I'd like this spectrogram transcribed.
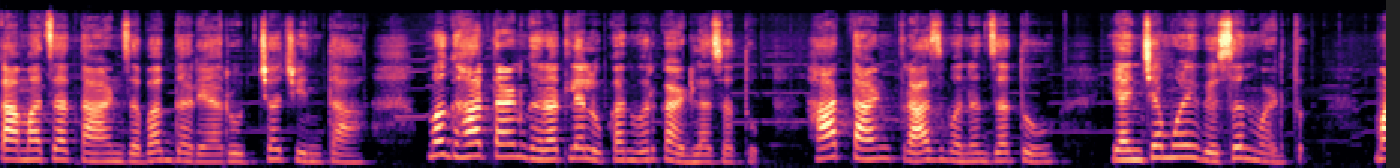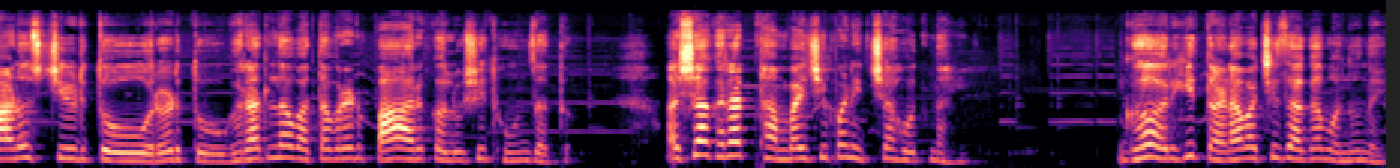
कामाचा ताण जबाबदाऱ्या रोजच्या चिंता मग हा ताण घरातल्या लोकांवर काढला जातो. हा ताण त्रास बनत जातो यांच्यामुळे व्यसन वाढतं. माणूस चिडतो ओरडतो घरातलं वातावरण पार कलुषित होऊन जातं. अशा घरात थांबायची पण इच्छा होत नाही. घर ही तणावाची जागा बनू नये.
